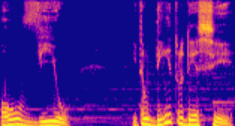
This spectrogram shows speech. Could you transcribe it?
ouviu. Então, dentro desse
